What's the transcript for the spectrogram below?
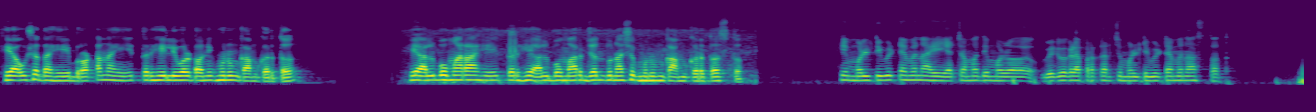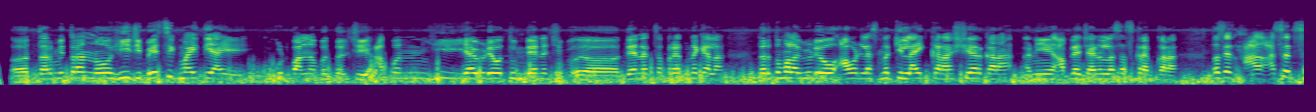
हे औषध आहे ब्रॉटन आहे तर हे लिव्हर टॉनिक म्हणून काम करतं. हे अल्बोमार आहे तर हे अल्बोमार जंतुनाशक म्हणून काम करत असतं. हे मल्टीविटॅमिन आहे याच्यामध्ये म वेगवेगळ्या प्रकारचे मल्टीविटॅमिन असतात. तर मित्रांनो ही जी बेसिक माहिती आहे कुक्कुटपालनाबद्दलची आपण ही या व्हिडिओतून देण्याची देण्याचा प्रयत्न केला. तर तुम्हाला व्हिडिओ आवडल्यास नक्की लाईक करा शेअर करा आणि आपल्या चॅनलला सबस्क्राईब करा. तसेच असेच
